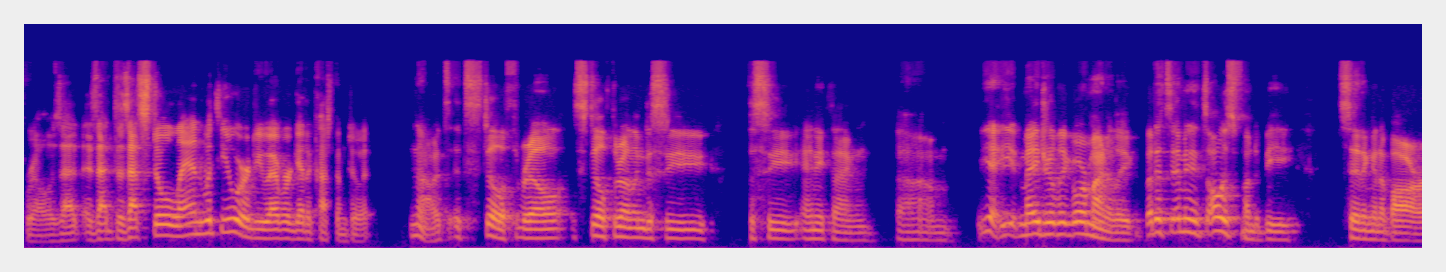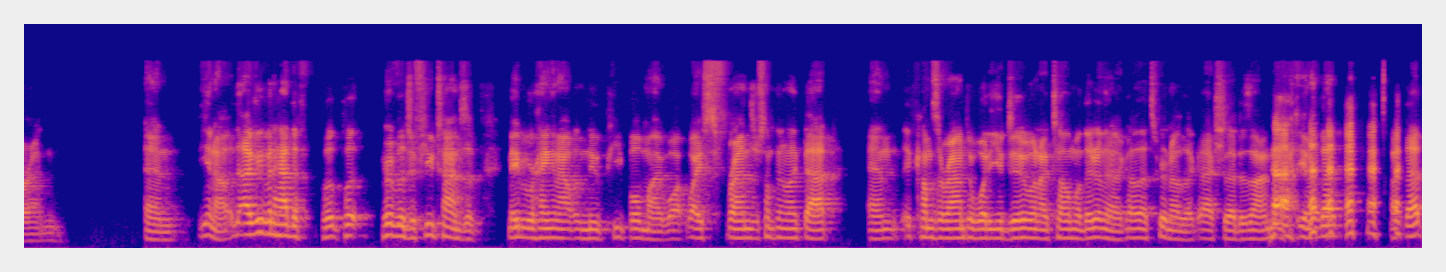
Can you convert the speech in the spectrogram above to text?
thrill is that is that does that still land with you or do you ever get accustomed to it no it's it's still a thrill still thrilling to see to see anything um yeah, major league or minor league. But it's I mean it's always fun to be sitting in a bar and and you know I've even had the privilege a few times of maybe we're hanging out with new people, my wife's friends or something like that. And it comes around to what do you do? And I tell them what they're doing. They're like, "Oh, that's weird." And I was like, "Actually, I designed that." You know that that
